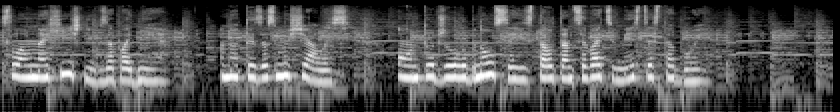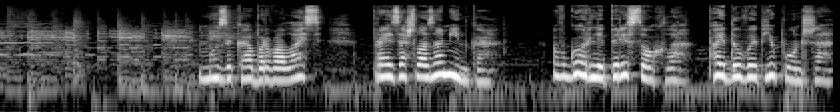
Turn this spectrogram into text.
словно хищник в западне. Но ты засмущалась. Он тут же улыбнулся и стал танцевать вместе с тобой. Музыка оборвалась, произошла заминка. В горле пересохло, пойду выпью пунша.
